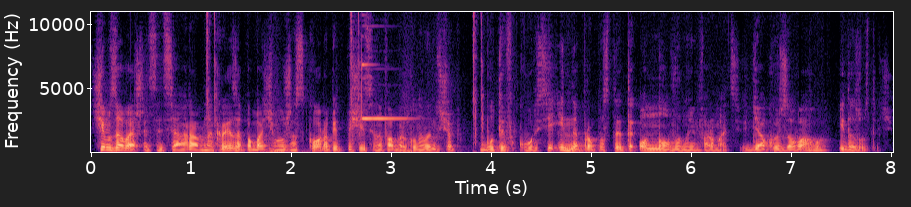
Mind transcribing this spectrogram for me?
Чим завершиться ця аграрна криза? Побачимо вже скоро. Підпишіться на фабрику новин, щоб бути в курсі і не пропустити оновлену інформацію. Дякую за увагу і до зустрічі.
